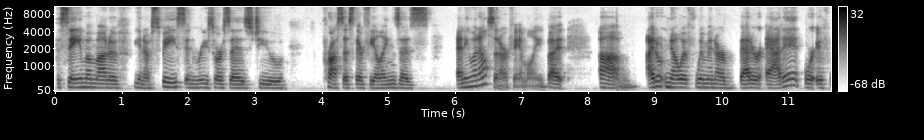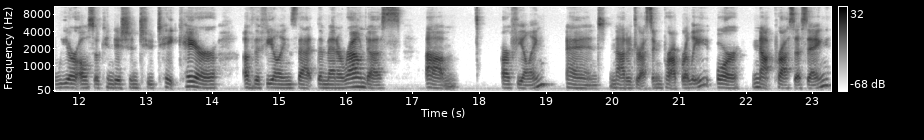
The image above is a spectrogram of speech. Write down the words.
the same amount of you know space and resources to process their feelings as anyone else in our family. But um, I don't know if women are better at it or if we are also conditioned to take care of the feelings that the men around us um, are feeling and not addressing properly or not processing.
